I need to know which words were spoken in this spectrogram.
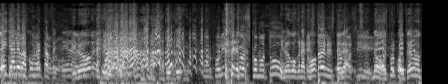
Dale, ya le bajó una cafetera. y luego, Por políticos como tú. y luego Graco. Está el Estado así. sí, no, es por Cuauhtémoc.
